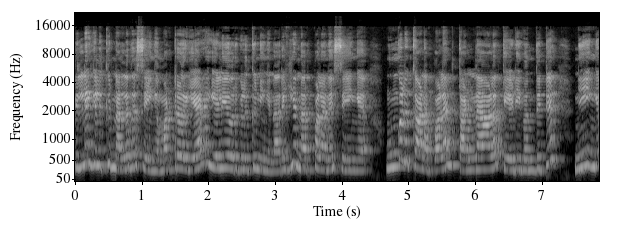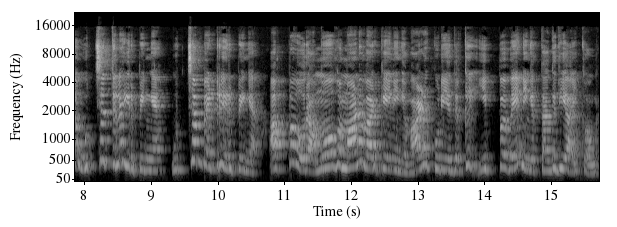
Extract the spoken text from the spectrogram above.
பிள்ளைகளுக்கு நல்லதை செய்யுங்க. மற்ற ஏழை எளியவர்களுக்கு நீங்கள் நிறைய நற்பலனை செய்யுங்க. உங்களுக்கான பலன் தன்னால் தேடி வந்துட்டு நீங்கள் உச்சத்தில் இருப்பீங்க. உச்சம் பெற்று இருப்பீங்க. அப்போ ஒரு அமோகமான வாழ்க்கையை நீங்கள் வாழக்கூடியதற்கு இப்போவே நீங்கள் தகுதி ஆயிக்கோங்க.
